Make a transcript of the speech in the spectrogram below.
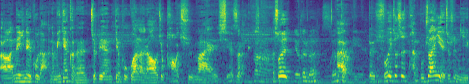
啊、内衣内裤的，那明天可能这边店铺关了，然后就跑去卖鞋子了。嗯那啊，所以有个轮轮哎岗一点。对，所以就是很不专业，就是你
